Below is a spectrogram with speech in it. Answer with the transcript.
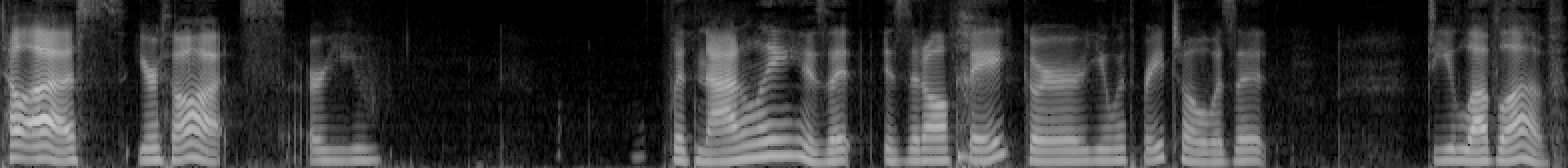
tell us your thoughts. Are you with Natalie? Is it is it all fake, or are you with Rachel? Was it? Do you love love?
